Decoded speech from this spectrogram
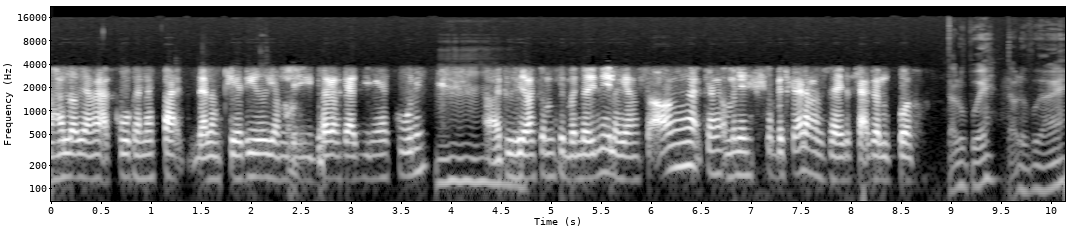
pahala yang aku akan dapat dalam kerjaya yang menjadi darah daging aku ni. Mm. Uh, itu saya rasa macam benda inilah yang sangat sangat menjadi sampai sekarang saya tak akan lupa. Tak lupa eh, tak lupa eh.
